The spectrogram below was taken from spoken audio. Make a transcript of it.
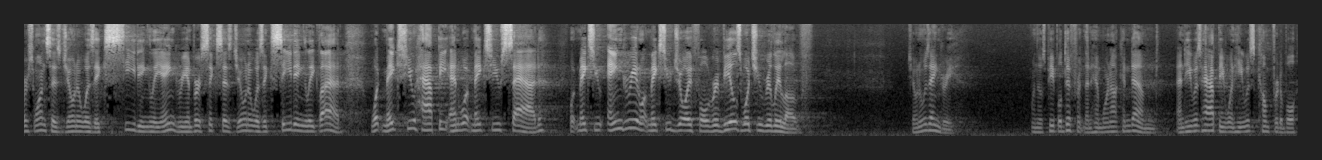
Verse 1 says Jonah was exceedingly angry, and verse 6 says Jonah was exceedingly glad. What makes you happy and what makes you sad, what makes you angry and what makes you joyful, reveals what you really love. Jonah was angry when those people different than him were not condemned, and he was happy when he was comfortable,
